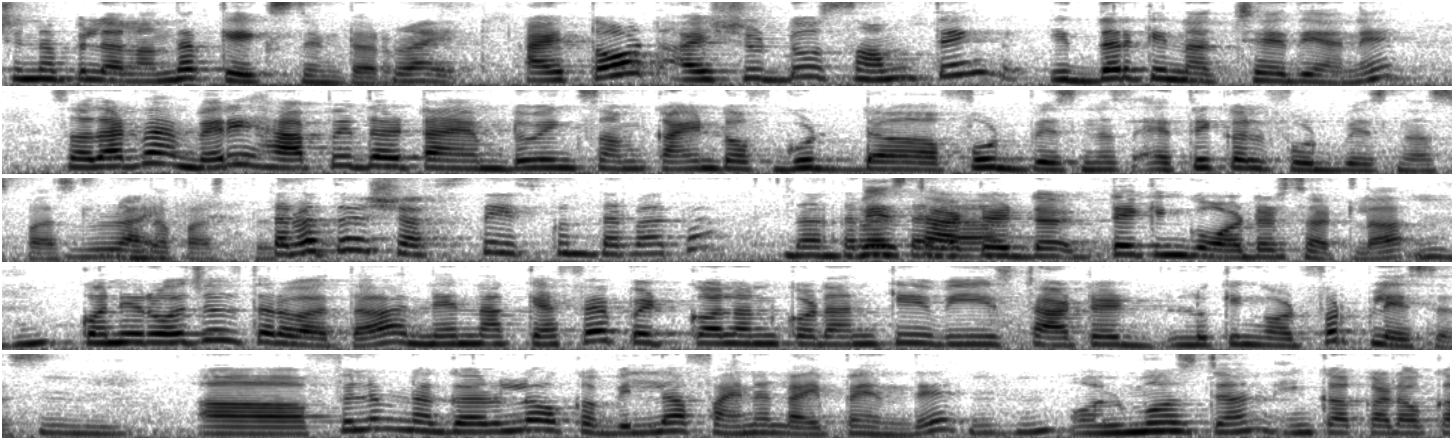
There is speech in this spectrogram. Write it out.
చిన్నపిల్లలందరూ కేక్స్ తింటారు. Right. I thought I should do something ఇద్దరికి నచ్చేది అని. So that I'm very happy that I'm doing some kind of good food business ethical food business first right first తర్వాత షెఫ్స్ తీసుకున్న తర్వాత స్టార్టెడ్ టేకింగ్ ఆర్డర్స్ అట్లా. కొన్ని రోజుల తర్వాత నేను నా కెఫే పెట్టుకోవాలనుకోవడానికి we started looking out for places ఫిలిం నగర్లో ఒక విల్లా ఫైనల్ అయిపోయింది. ఆల్మోస్ట్ డన్ ఇంకా అక్కడ ఒక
